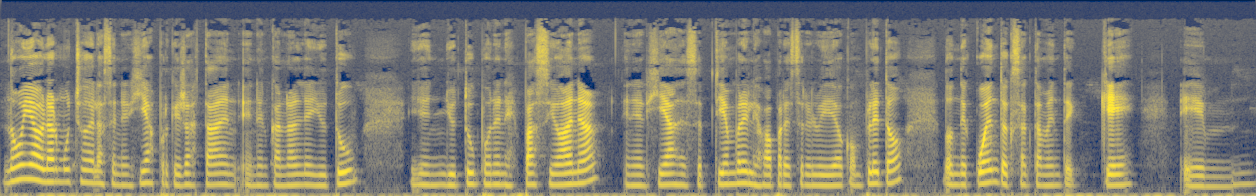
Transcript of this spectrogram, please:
No voy a hablar mucho de las energías porque ya está en, el canal de YouTube. Y en YouTube ponen espacio Ana, energías de septiembre, y les va a aparecer el video completo, donde cuento exactamente qué, em,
